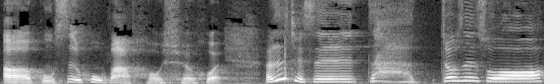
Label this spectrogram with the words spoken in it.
呃股市互骂同学会，可是其实啊，就是说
